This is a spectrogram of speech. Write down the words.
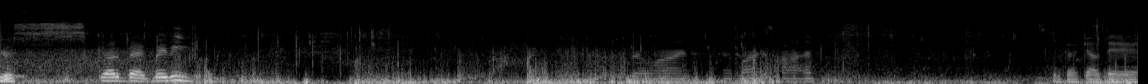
Yes. Got it back, baby. That line. That line is fine. Let's get back out there.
